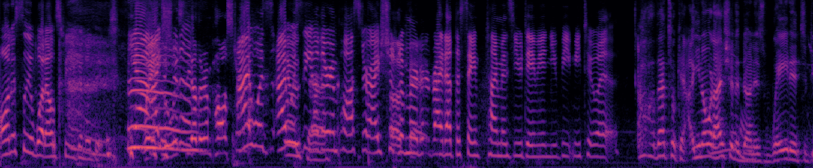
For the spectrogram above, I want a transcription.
honestly, what else were you gonna do? yeah, Wait, I who was should've- the other imposter? I was I It was, was the bad. other imposter. I should have Okay. murdered right at the same time as you, Damien. You beat me to it. Oh, that's okay. You know what I should have done is waited to do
